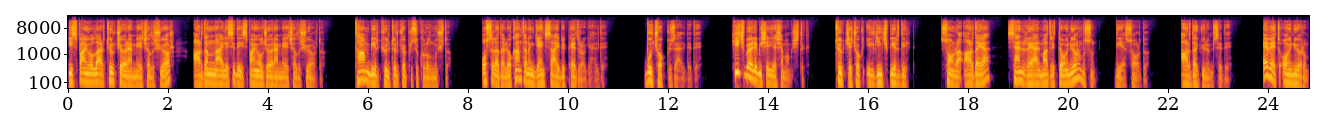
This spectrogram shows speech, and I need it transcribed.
İspanyollar Türkçe öğrenmeye çalışıyor, Arda'nın ailesi de İspanyolca öğrenmeye çalışıyordu. Tam bir kültür köprüsü kurulmuştu. O sırada lokantanın genç sahibi Pedro geldi. Bu çok güzel dedi. Hiç böyle bir şey yaşamamıştık. Türkçe çok ilginç bir dil. Sonra Arda'ya, sen Real Madrid'de oynuyor musun? diye sordu. Arda gülümsedi. Evet oynuyorum.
